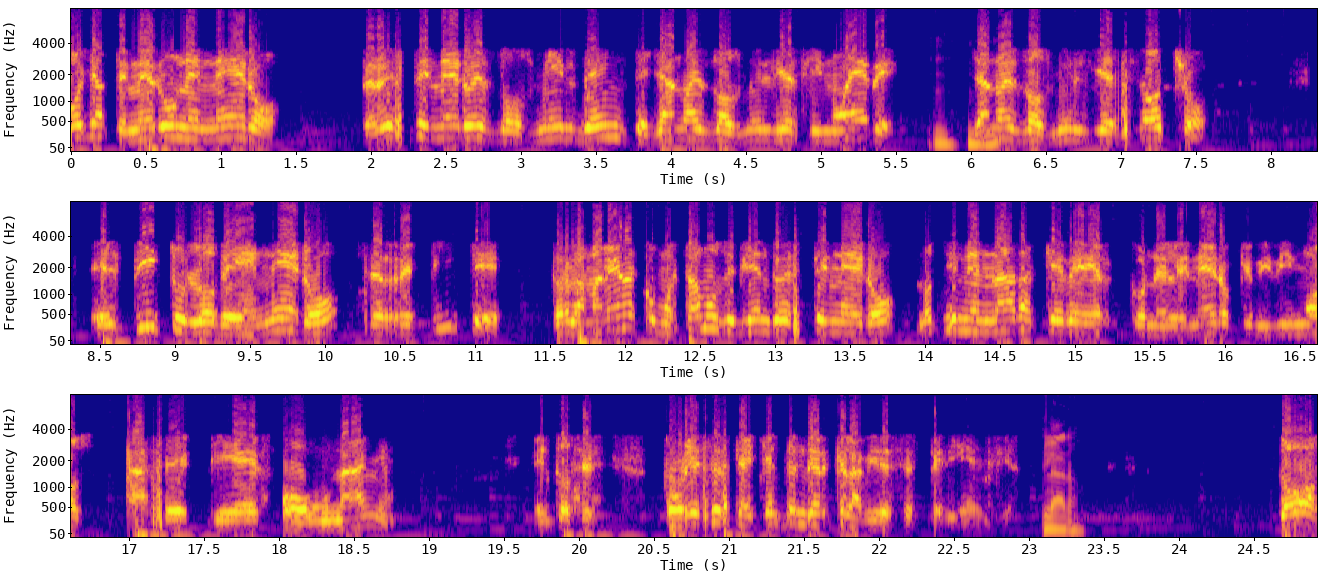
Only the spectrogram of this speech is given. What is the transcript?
hoy a tener un enero, pero este enero es 2020, ya no es 2019, ya no es 2018. El título de enero se repite, pero la manera como estamos viviendo este enero no tiene nada que ver con el enero que vivimos hace 10 o un año. Entonces, por eso es que hay que entender que la vida es experiencia. Claro. Dos,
